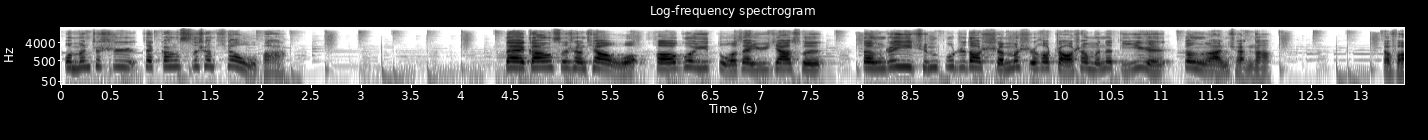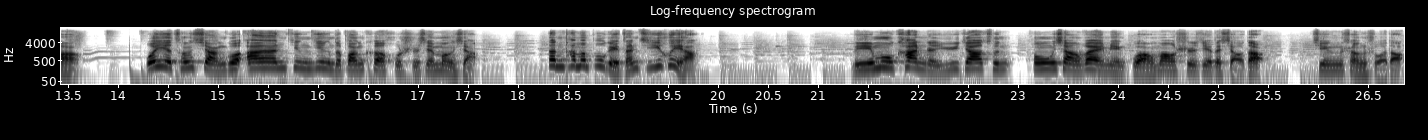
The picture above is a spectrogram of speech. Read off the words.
我们这是在钢丝上跳舞吧？在钢丝上跳舞，好过于躲在余家村等着一群不知道什么时候找上门的敌人更安全呢。小冯，我也曾想过安安静静的帮客户实现梦想，但他们不给咱机会啊。李牧看着余家村通向外面广袤世界的小道，轻声说道：“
